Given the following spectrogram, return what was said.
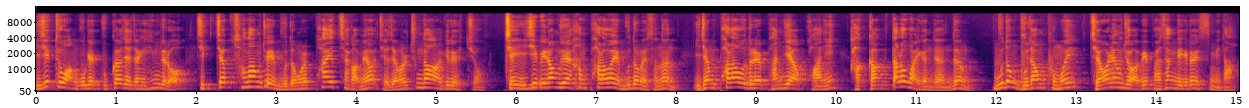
이집트 왕국의 국가 재정이 힘들어 직접 선왕조의 무덤을 파헤쳐가며 재정을 충당하기도 했죠. 제21왕조의 한 파라오의 무덤에서는 이전 파라오들의 반지와 관이 각각 따로 발견되는 등 무덤 부장품의 재활용 조합이 발상되기도 했습니다.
